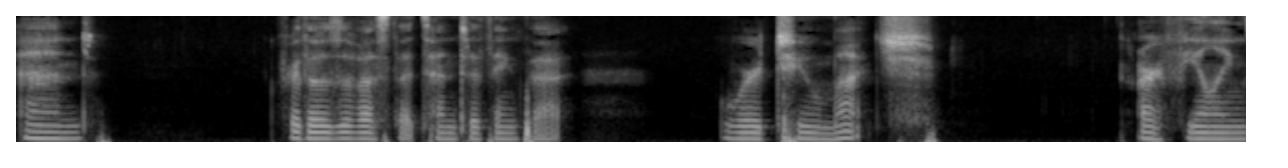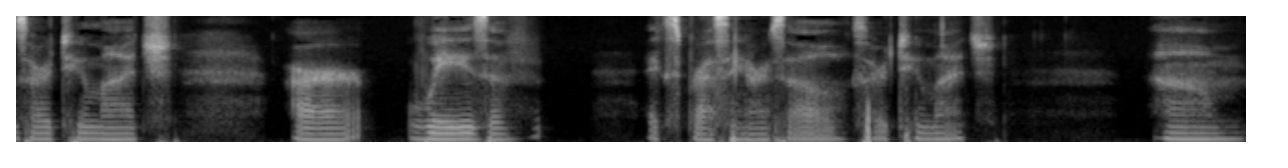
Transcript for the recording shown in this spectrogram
And for those of us that tend to think that we're too much, our feelings are too much, our ways of expressing ourselves are too much. Um,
